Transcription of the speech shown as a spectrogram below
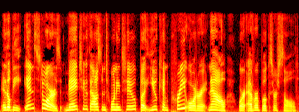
It'll be in stores May 2022, but you can pre order it now wherever books are sold.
